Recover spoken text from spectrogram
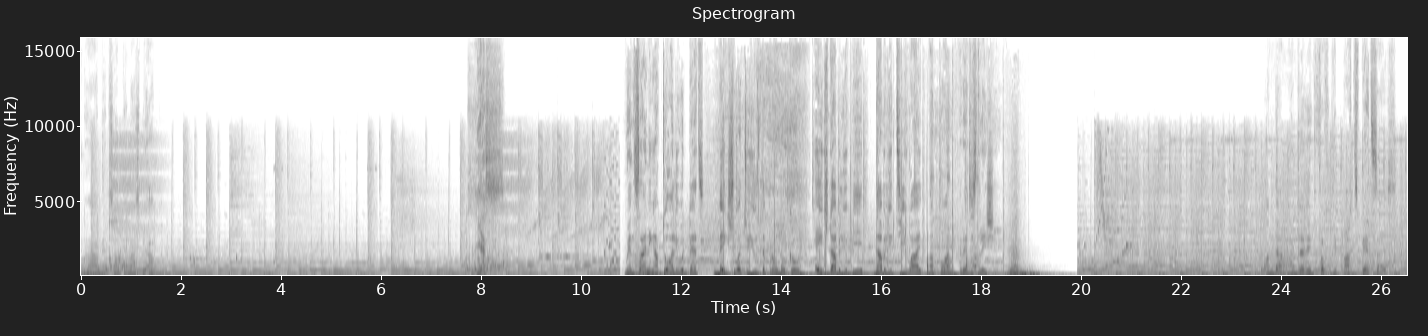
Nah man, something must be up. When signing up to Hollywood Bets, make sure to use the promo code HWBWTY upon registration. On the 150 bucks bet size.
